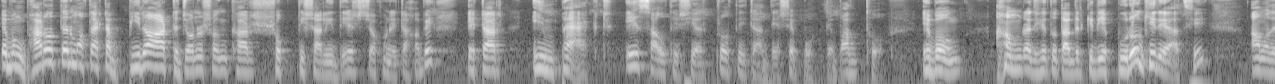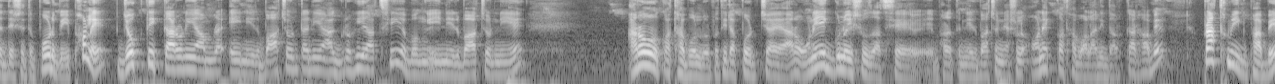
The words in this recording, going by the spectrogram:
এবং ভারতের মতো একটা বিরাট জনসংখ্যার শক্তিশালী দেশ যখন এটা হবে, এটার ইম্প্যাক্ট এ সাউথ এশিয়ার প্রতিটা দেশে পড়তে বাধ্য। এবং আমরা যেহেতু তাদেরকে দিয়ে পুরো ঘিরে আছি আমাদের দেশে তো পড়বেই। ফলে যৌক্তিক কারণেই আমরা এই নির্বাচনটা নিয়ে আগ্রহী আছি এবং এই নির্বাচন নিয়ে আরও কথা বলব। প্রতিটা পর্যায়ে আরও অনেকগুলো ইস্যুজ আছে। ভারতের নির্বাচনে আসলে অনেক কথা বলারই দরকার হবে। প্রাথমিকভাবে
